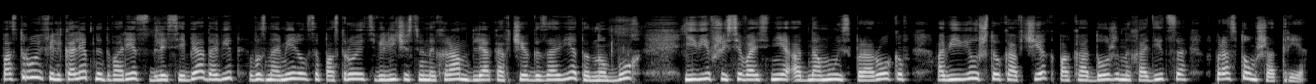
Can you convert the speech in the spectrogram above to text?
Построив великолепный дворец для себя, Давид вознамерился построить величественный храм для ковчега Завета, но Бог, явившийся во сне одному из пророков, объявил, что ковчег пока должен находиться в простом шатре,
